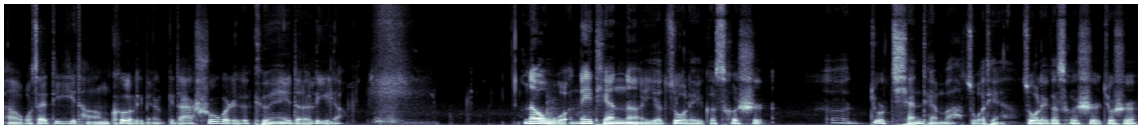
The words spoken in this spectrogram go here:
啊。我在第一堂课里边给大家说过这个 Q&A 的力量。那我那天呢也做了一个测试，呃，就是前天吧，昨天做了一个测试，就是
